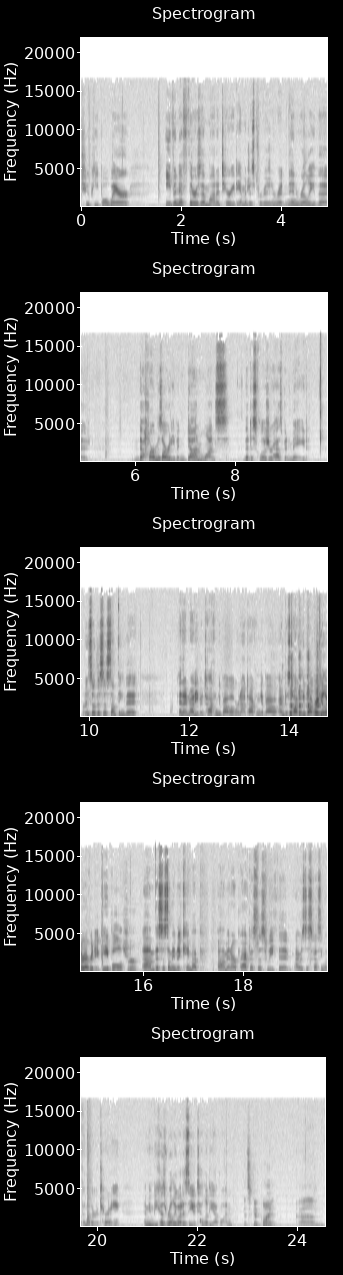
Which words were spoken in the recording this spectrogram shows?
two people where even if there's a monetary damages provision written in, really the the harm has already been done once the disclosure has been made. Right. And so this is something that and I'm not even talking about what we're not talking about. I'm just talking about regular everyday people. Sure. Um, this is something that came up um, in our practice this week that I was discussing with another attorney. I mean, because really, what is the utility of one? It's a good point. Um,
